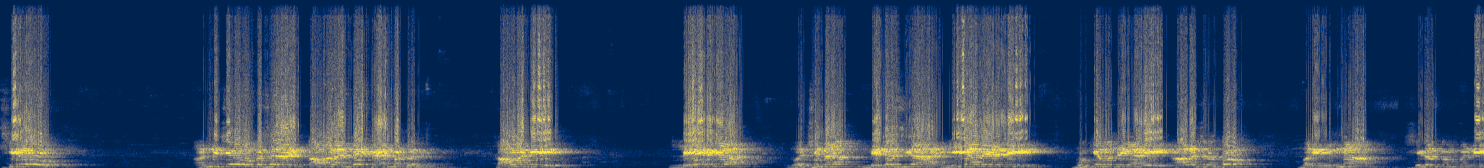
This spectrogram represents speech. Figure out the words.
చీరలు అన్ని చీరలు ఒకసారి కావాలంటే టైం పడుతుంది. కాబట్టి లేటుగా వచ్చిన లేటెస్ట్ ఇవ్వాలి అని ముఖ్యమంత్రి గారి ఆలోచనతో మరి నిన్న చీరల కంపెనీ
